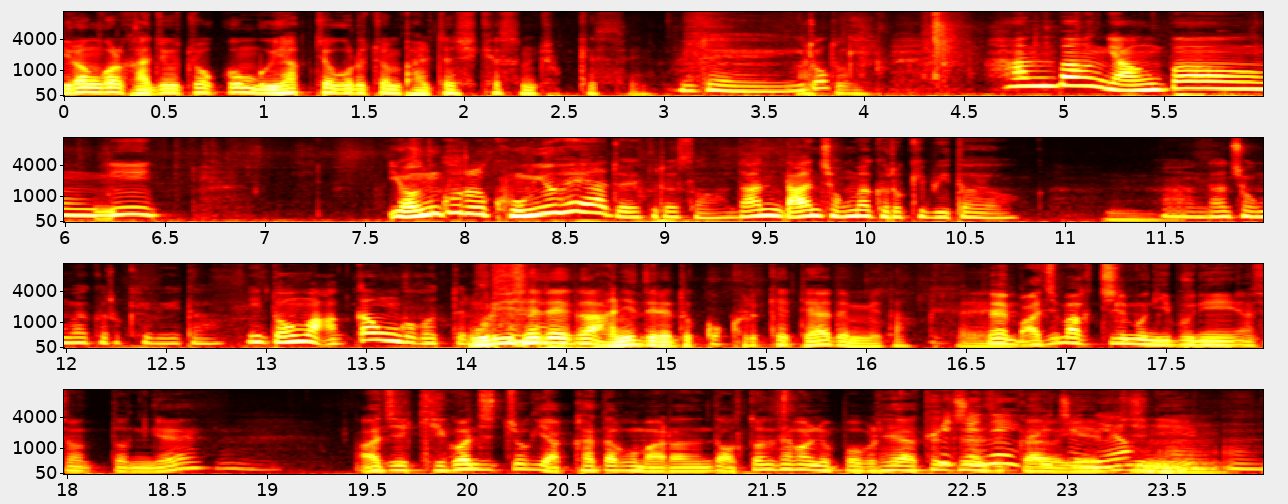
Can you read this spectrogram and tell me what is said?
이런 걸 가지고 조금 의학적으로 좀 발전시켰으면 좋겠어요. 네 아, 이렇게 또 한방 양방이 연구를 공유해야 돼. 그래서 난 난 정말 그렇게 믿어요. 음. 아, 난 정말 그렇게 믿어. 이 너무 아까운 것 같더라고요. 우리 세대가 아니더라도 꼭 그렇게 돼야 됩니다. 네. 네, 마지막 질문 이분이 하셨던 게 음. 아직 기관지 쪽이 약하다고 말하는데 어떤 생활요법을 해야 휘진이 튼튼해질까요? 휘진이요? 예, 휘진이. 음, 음.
